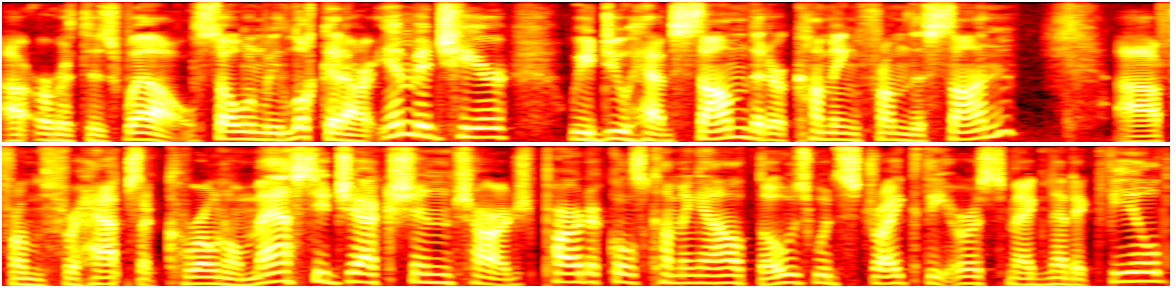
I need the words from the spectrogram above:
uh, Earth as well. So when we look at our image here, we do have some that are coming from the sun uh, from perhaps a coronal mass ejection, charged particles coming out, those would strike the Earth's magnetic field.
